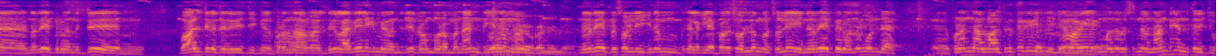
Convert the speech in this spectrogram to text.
அஹ், நிறைய பேர் வந்துட்டு வாழ்த்துக்கள் தெரிவிச்சிங்க பிறந்தநாள் வாழ்த்துக்கள். அவைகளுக்குமே வந்துட்டு ரொம்ப ரொம்ப நன்றி. நிறைய பேர் சொல்லிக்கணும். சில கிளை சொல்லுங்க சொல்லி நிறைய பேர் வந்து கொண்ட பிறந்தநாள் வாழ்த்துக்கள் தெரிவிச்சிக்கணும் அவைகளுக்கு வந்து சின்ன நன்றி தெரிவிச்சு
